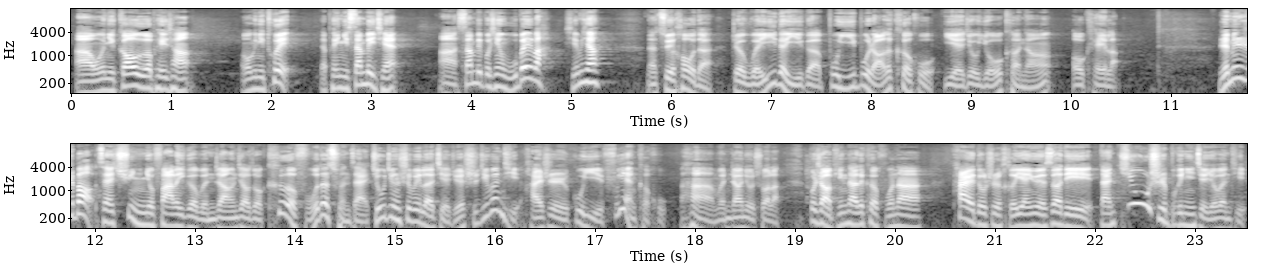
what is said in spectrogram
啊，我给你高额赔偿，我给你退，再赔你三倍钱，啊，三倍不行，五倍吧，行不行？那最后的这唯一的一个不依不饶的客户，也就有可能 OK 了。人民日报在去年就发了一个文章，叫做“客服的存在究竟是为了解决实际问题，还是故意敷衍客户？” 哈，文章就说了不少平台的客服呢，态度是和颜悦色的，但就是不给你解决问题，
